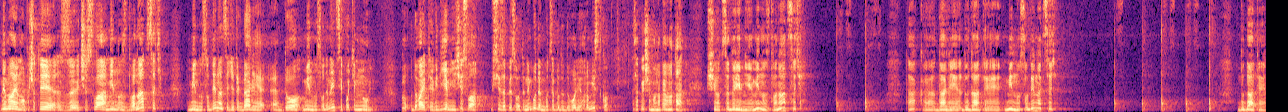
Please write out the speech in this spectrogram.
ми маємо почати з числа мінус 12, мінус 11 і так далі е, до мінус 1, потім 0. Ну, давайте від'ємні числа усі записувати не будемо, бо це буде доволі громістко. Запишемо, напевно, так, що це дорівнює мінус 12. Так, е, далі додати мінус 11. Додати.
